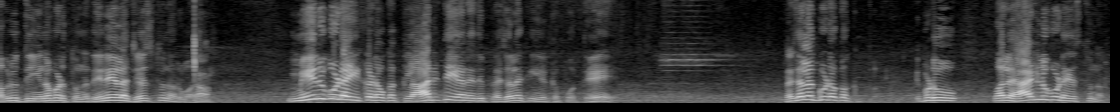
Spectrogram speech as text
అభివృద్ధి వినబడుతున్నది. వినేలా చేస్తున్నారు వాళ్ళు. మీరు కూడా ఇక్కడ ఒక క్లారిటీ అనేది ప్రజలకు ఇవ్వకపోతే ప్రజలకు కూడా ఒక ఇప్పుడు వాళ్ళు హ్యాడ్లు కూడా వేస్తున్నారు.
